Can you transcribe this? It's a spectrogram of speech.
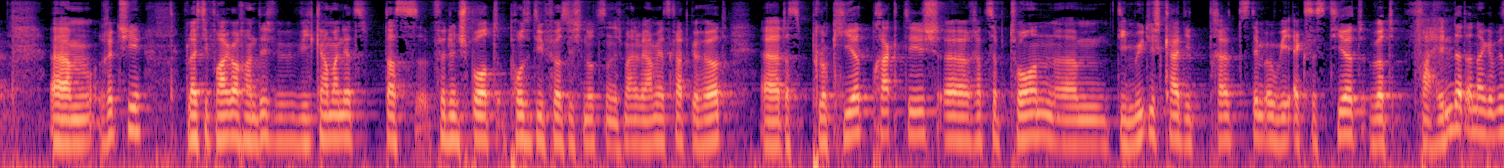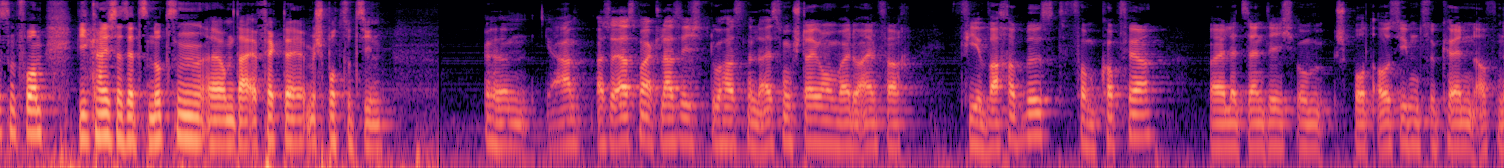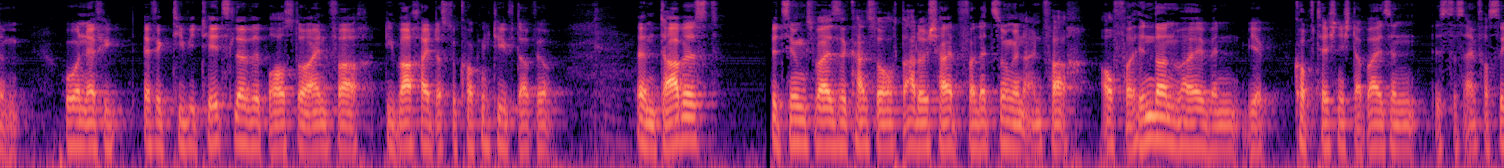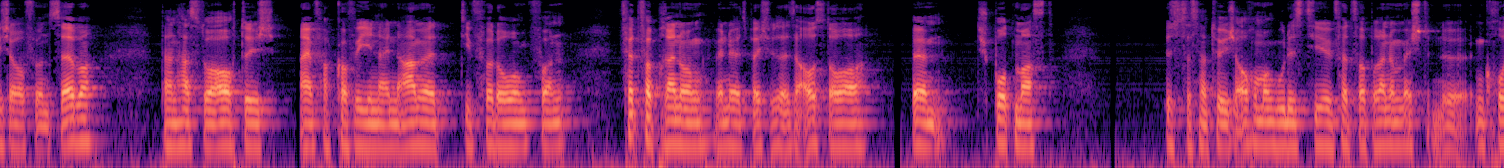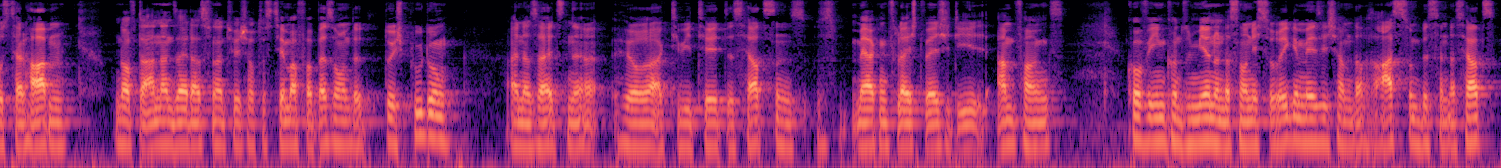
Ähm, Richie, vielleicht die Frage auch an dich, wie kann man jetzt das für den Sport positiv für sich nutzen? Ich meine, wir haben jetzt gerade gehört, äh, das blockiert praktisch äh, Rezeptoren, ähm, die Müdigkeit, die trotzdem irgendwie existiert, wird verhindert in einer gewissen Form. Wie kann ich das jetzt nutzen, äh, um da Effekte im Sport zu ziehen? Ähm, ja, also erstmal klassisch, du hast eine Leistungssteigerung, weil du einfach viel wacher bist vom Kopf her, weil letztendlich, um Sport ausüben zu können auf einem hohen Effektivitätslevel, brauchst du einfach die Wachheit, dass du kognitiv dafür ähm, da bist, beziehungsweise kannst du auch dadurch halt Verletzungen einfach auch verhindern, weil wenn wir kopftechnisch dabei sind, ist das einfach sicherer für uns selber. Dann hast du auch durch einfach Koffeineinnahme, die Förderung von Fettverbrennung, wenn du jetzt beispielsweise Ausdauer ähm, Sport machst, ist das natürlich auch immer ein gutes Ziel. Fettverbrennung möchte einen Großteil haben. Und auf der anderen Seite hast du natürlich auch das Thema Verbesserung der Durchblutung. Einerseits eine höhere Aktivität des Herzens. Das merken vielleicht welche, die anfangs Koffein konsumieren und das noch nicht so regelmäßig haben. Da rast so ein bisschen das Herz.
